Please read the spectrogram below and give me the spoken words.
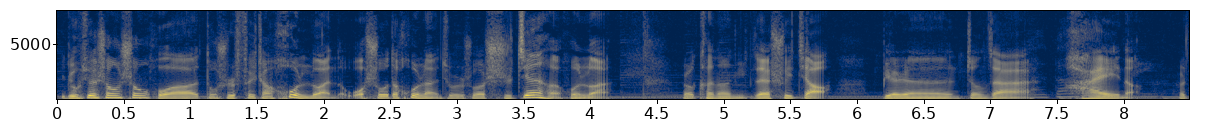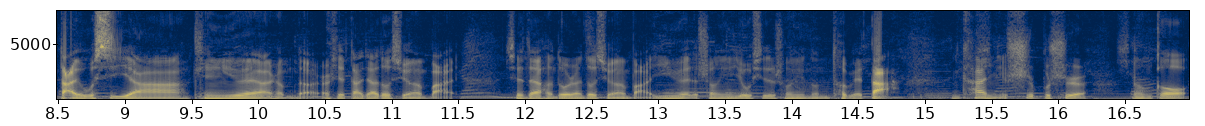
留学生生活都是非常混乱的。我说的混乱，就是说时间很混乱。说可能你在睡觉，别人正在嗨呢，说打游戏呀、听音乐啊什么的。而且大家都喜欢把，现在很多人都喜欢把音乐的声音、游戏的声音弄得特别大。你看你是不是能够，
